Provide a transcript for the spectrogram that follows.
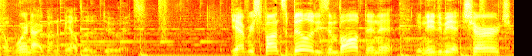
and we're not going to be able to do it. You have responsibilities involved in it. You need to be at church.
